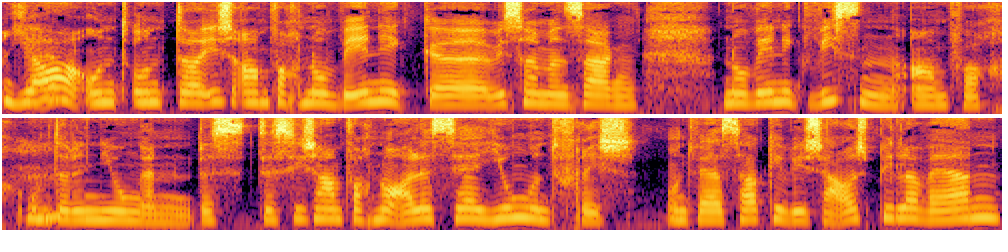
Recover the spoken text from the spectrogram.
Ja, und, und da ist einfach noch wenig, äh, wie soll man sagen, noch wenig Wissen einfach mhm. unter den Jungen. Das, das ist einfach noch alles sehr jung und frisch. Und wer sagt, ich will Schauspieler werden,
